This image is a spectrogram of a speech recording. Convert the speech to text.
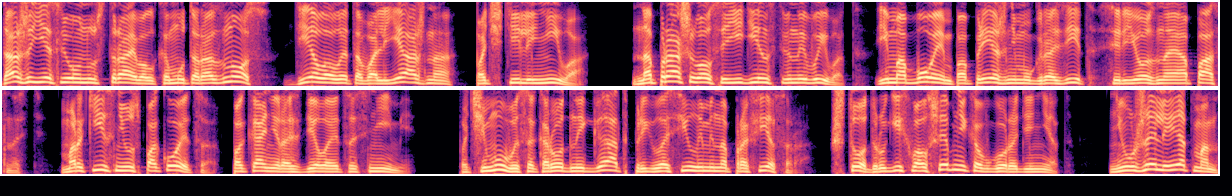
даже если он устраивал кому-то разнос, делал это вальяжно, почти лениво. Напрашивался единственный вывод. Им обоим по-прежнему грозит серьезная опасность. Маркиз не успокоится, пока не разделается с ними. Почему высокородный гад пригласил именно профессора? Что, других волшебников в городе нет? Неужели Этман,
